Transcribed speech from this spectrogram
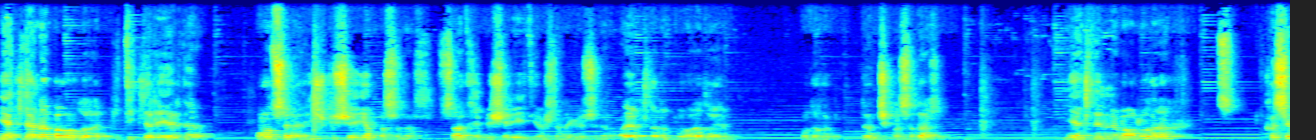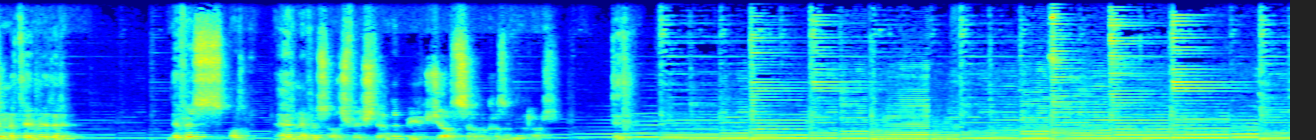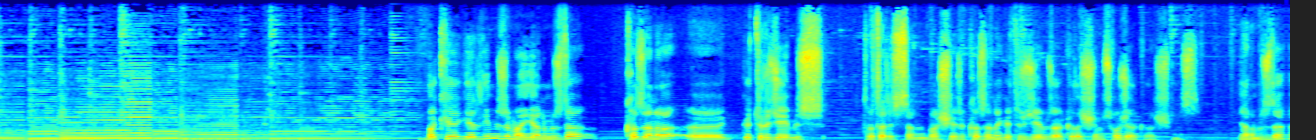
niyetlerine bağlı olarak gittikleri yerde 10 sene hiçbir şey yapmasalar, sadece beşeri ihtiyaçlarını gösterseler, ayaklarını duvara dayayıp odadan çıkmasalar, niyetlerine bağlı olarak kasimle temin ederim, nefes, her nefes alışverişlerinde büyük cihat sevabı kazanırlar dedi. Bakü'ye geldiğimiz zaman yanımızda Kazan'a e, götüreceğimiz Tataristan'ın başyeri Kazan'a götüreceğimiz arkadaşımız, hoca arkadaşımız yanımızda.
